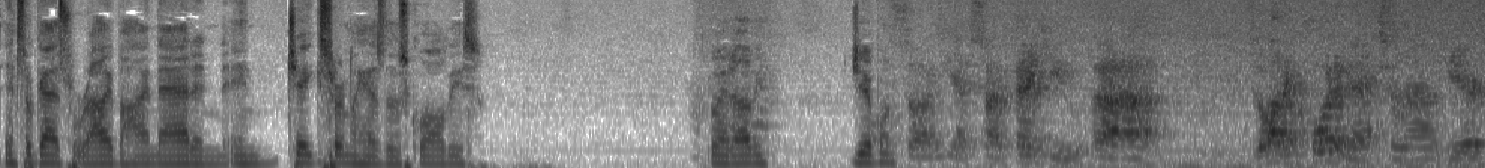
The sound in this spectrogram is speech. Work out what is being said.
And so guys will rally behind that, and, and Jake certainly has those qualities. Go ahead, Avi. Do you have one? Sorry, yeah, sorry, thank you. Uh, there's a lot of quarterbacks around here.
